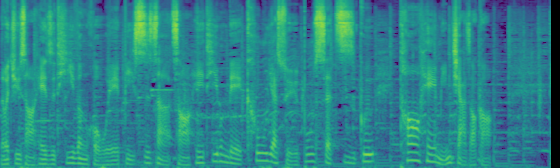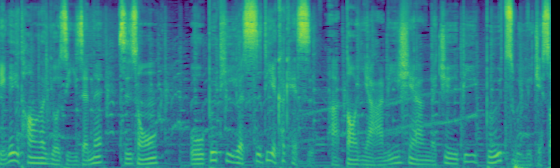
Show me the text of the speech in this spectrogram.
那么，据上海市天文学会秘书长、上海天文台科学传播室主管汤海明介绍讲，这个一趟的月全食呢，是从下半天的四点一刻开始啊，到夜里向的九点半左右结束。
